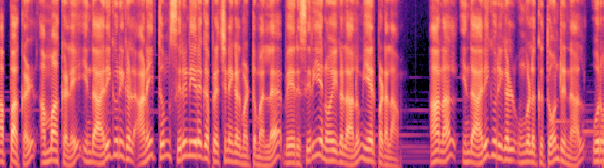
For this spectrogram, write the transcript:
அப்பாக்கள் அம்மாக்களே இந்த அறிகுறிகள் அனைத்தும் சிறுநீரக பிரச்சனைகள் மட்டுமல்ல வேறு சிறிய நோய்களாலும் ஏற்படலாம். ஆனால் இந்த அறிகுறிகள் உங்களுக்கு தோன்றினால் ஒரு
